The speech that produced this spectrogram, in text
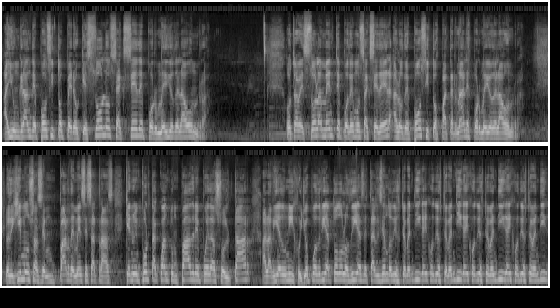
Hay un gran depósito, pero que solo se accede por medio de la honra. Otra vez, solamente podemos acceder a los depósitos paternales por medio de la honra. Lo dijimos hace un par de meses atrás, que no importa cuánto un padre pueda soltar a la vida de un hijo. Yo podría todos los días estar diciendo Dios te bendiga, hijo Dios te bendiga, hijo Dios te bendiga, hijo Dios te bendiga.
